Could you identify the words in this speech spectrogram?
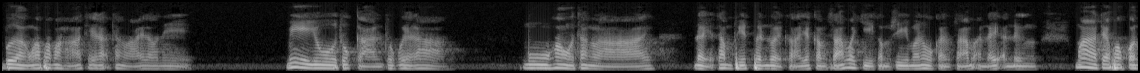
เบื้องว่าพระมหาเทระทั้งหลายเหล่านี้ มีอยู่ทุกการทุกเวลามูเฮ้าทั้งหลายได้ทำพิษเพิ่นด้วยกายกรรมสามวจีกรรมสีมโนกรรมสามอันใดอันหนึ่ง มาแต่พอก่อน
